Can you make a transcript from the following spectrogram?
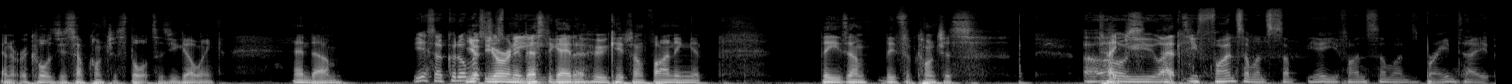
and it records your subconscious thoughts as you're going. And um, Yeah, so it could you're, almost you're just an be- investigator who keeps on finding it. These um these subconscious. Oh, you like at- you find someone's sub yeah, you find someone's brain tape,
